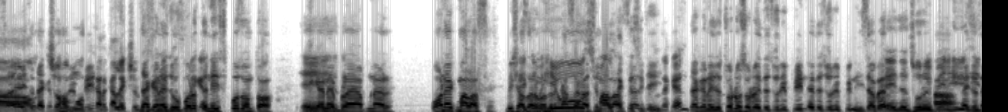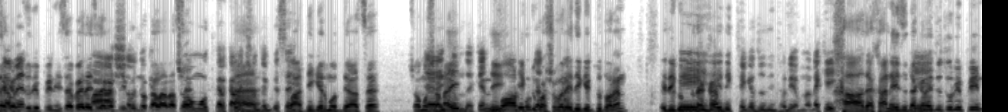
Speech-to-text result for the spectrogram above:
চায় এই যে দেখেন চমৎকার কালেকশন দেখেন এই যে উপরে তো নিচ পর্যন্ত এইখানে প্রায় আপনার অনেক মাল আছে বিশ হাজার মাল মাল থাকতেছে দেখেন দেখেন এই যে ছোট ছোট এই যে জুরি প্রিন্ট এতে জুরি প্রিন্ট হিসাবে এই যে এই যে দেখেন জুরি প্রিন্ট হিসাবে এই যে বিভিন্ন কালার আছে চমৎকার কালেকশন হ্যাঁ, থাকতেছে বাটিকের মধ্যে আছে সমস্যা নাই দেখেন একটু কষ্ট করে এদিকে একটু ধরেন এদিকে একটু যে এদিক থেকে যদি ধরি আমরা নাকি হ্যাঁ দেখান এই যে দেখেন এই যে জুরি প্রিন্ট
